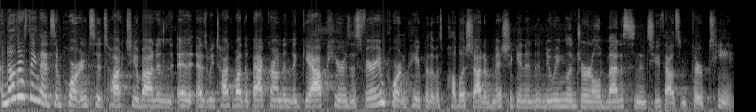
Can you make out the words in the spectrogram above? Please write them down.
Another thing that's important to talk to you about in, as we talk about the background and the gap here is this very important paper that was published out of Michigan in the New England Journal of Medicine in 2013.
